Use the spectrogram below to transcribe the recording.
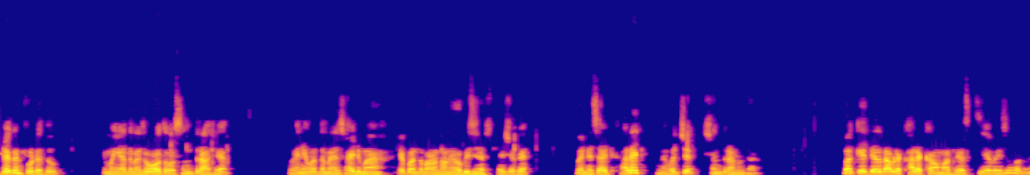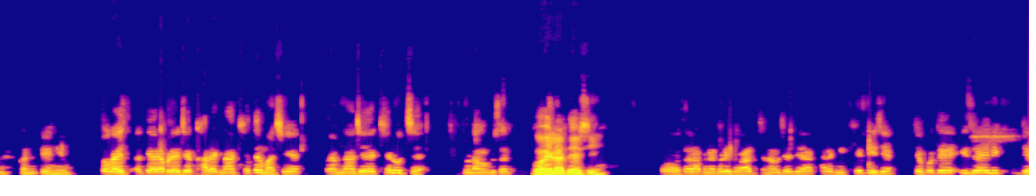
ડ્રેગન ફ્રૂટ હતું. એમાં અહીંયા તમે જુઓ તો સંતરા છે. તો એની ઉપર તમે સાઈડમાં એ પણ તમારો નાનો એવો બિઝનેસ થઈ શકે. બંને સાઈડ ખારેક અને વચ્ચે સંતરાનું ઝાડ. બાકી અત્યારે તો આપણે ખારેક ખાવામાં વ્યસ્ત છીએ ભાઈ જુઓ તમે કન્ટિન્યુ તો ગાઈઝ અત્યારે આપણે જે ખારેકના ખેતરમાં છીએ તો એમના જે ખેડૂત છે શું નામ આપણું સર ગોહિલ હરદેવસિંહ. તો સર આપણે થોડીક વાત જણાવશે જે આ ખારેકની ખેતી છે તે પોતે ઇઝરાયેલી જે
